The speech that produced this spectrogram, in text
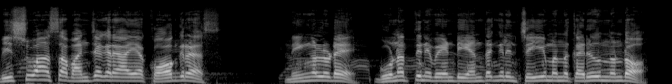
വിശ്വാസ വഞ്ചകരായ കോൺഗ്രസ് നിങ്ങളുടെ ഗുണത്തിന് വേണ്ടി എന്തെങ്കിലും ചെയ്യുമെന്ന് കരുതുന്നുണ്ടോ?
